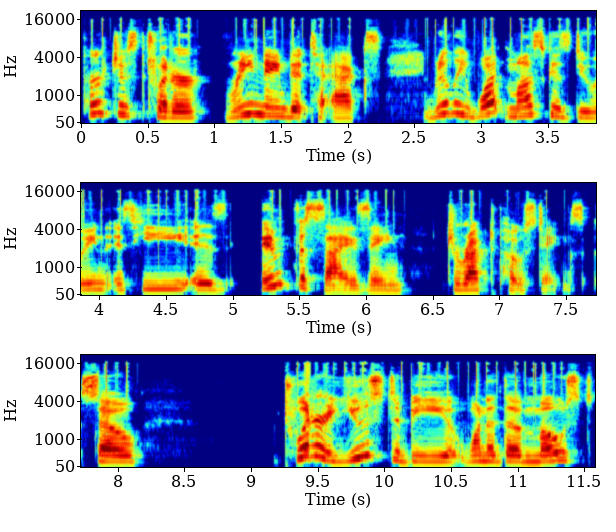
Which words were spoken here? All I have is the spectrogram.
purchased Twitter, renamed it to X. Really, what Musk is doing is he is emphasizing direct postings. So, Twitter used to be one of the most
